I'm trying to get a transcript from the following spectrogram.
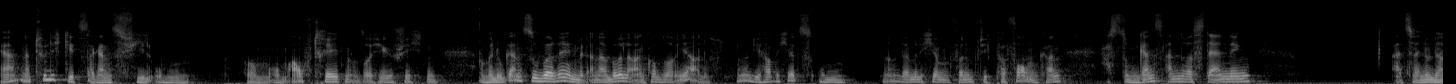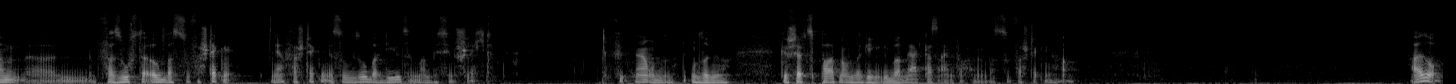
Ja, natürlich geht es da ganz viel um um, um Auftreten und solche Geschichten. Und wenn du ganz souverän mit einer Brille ankommst, sagst, ja, das, ne, die habe ich jetzt, um, ne, damit ich hier vernünftig performen kann, hast du ein ganz anderes Standing, als wenn du da äh, versuchst, da irgendwas zu verstecken. Ja, verstecken ist sowieso bei Deals immer ein bisschen schlecht. Für, na, unsere, unsere Geschäftspartner, unser Gegenüber merkt das einfach, wenn wir was zu verstecken haben. Also,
